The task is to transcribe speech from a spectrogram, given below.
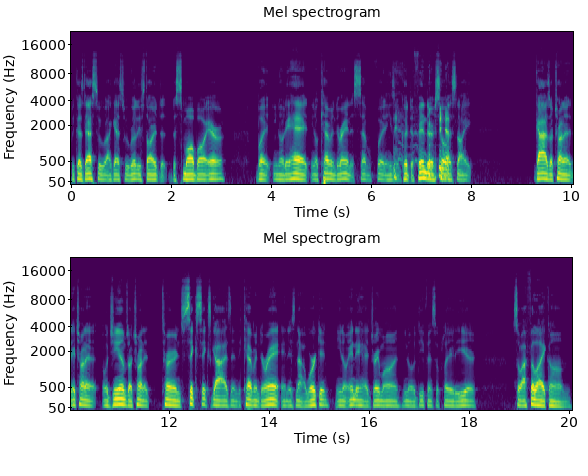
because that's who I guess who really started the, the small ball era. But you know they had you know Kevin Durant is seven foot and he's a good defender, so Yeah. it's like guys are trying to they're trying to or GMs are trying to turn six six guys into Kevin Durant and it's not working. You know, and they had Draymond, you know, defensive player of the year. So I feel like um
